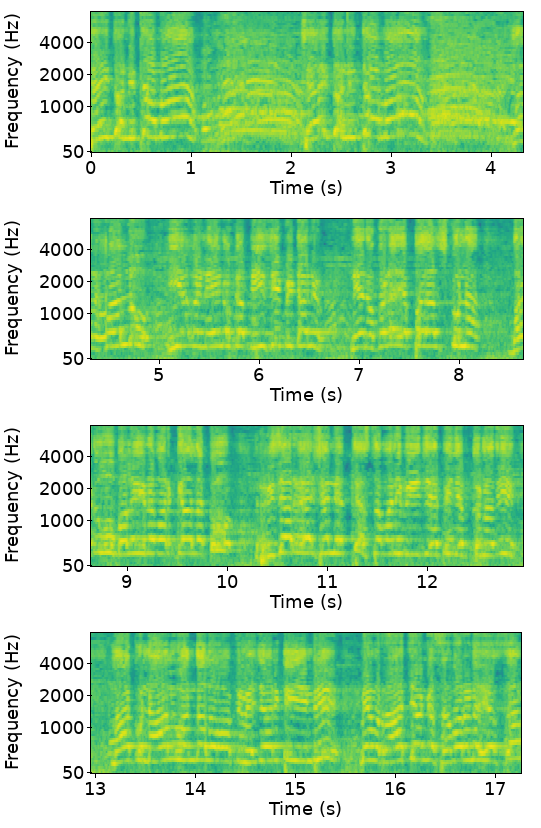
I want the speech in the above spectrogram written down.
చేయితో నిద్దామా? చేయితో నిద్దామా? వాళ్ళు ఇవాళ నేను ఒక బీసీ బిడ్డను. నేను ఒకటే చెప్పదలుచుకున్నా బడుగు బలహీన వర్గాలకు రిజర్వేషన్ ఎత్తేస్తామని బీజేపీ చెప్తున్నది. మాకు నాలుగు వందల మెజారిటీ ఇండి మేము రాజ్యాంగ సవరణ చేస్తాం.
